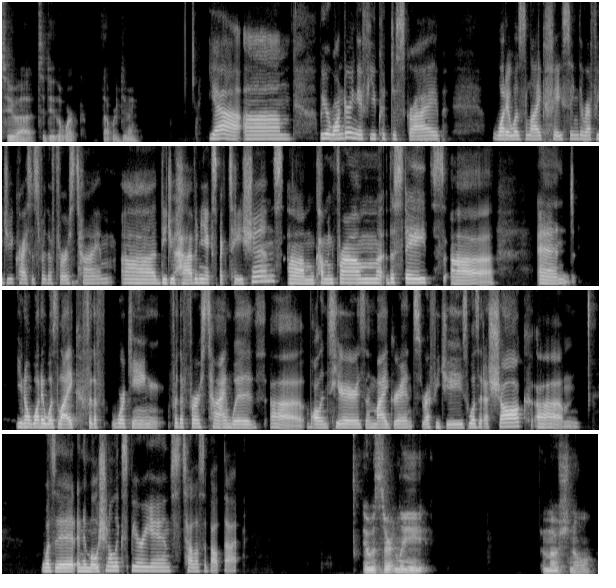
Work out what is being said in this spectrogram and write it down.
to uh, to do the work that we're doing. Yeah, um, we were wondering if you could describe what it was like facing the refugee crisis for the first time. Uh, did you have any expectations um, coming from the states, uh, and you know what it was like for the working for the first time with uh, volunteers and migrants, refugees? Was it a shock? Um, was it an emotional experience? Tell us about that. It was certainly emotional.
